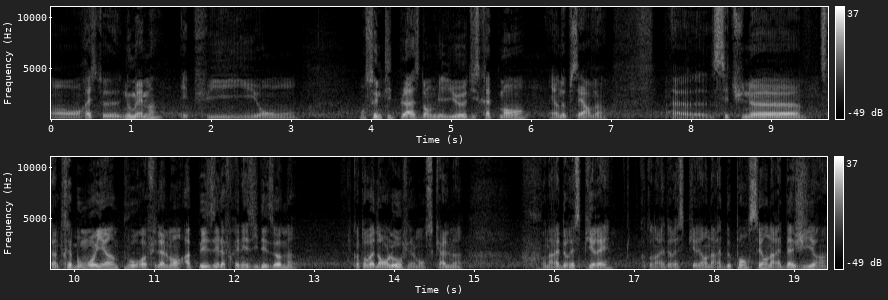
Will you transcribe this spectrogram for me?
on reste nous-mêmes et puis on, on se fait une petite place dans le milieu discrètement et on observe. Euh, c'est euh, c'est un très beau moyen pour finalement apaiser la frénésie des hommes. Quand on va dans l'eau, finalement, on se calme, on arrête de respirer, quand on arrête de respirer, on arrête de penser, on arrête d'agir.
